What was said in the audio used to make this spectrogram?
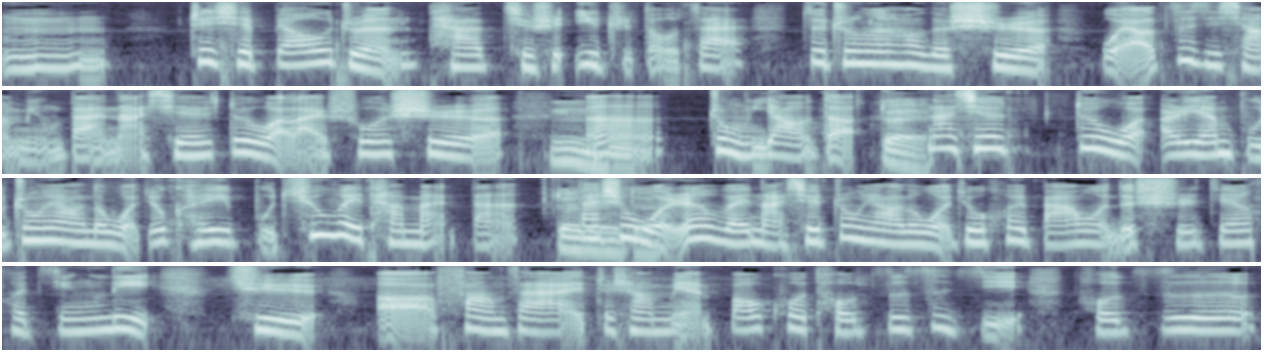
嗯，这些标准它其实一直都在。最重要的是，我要自己想明白哪些对我来说是，嗯，嗯、重要的，对，那些对我而言不重要的，我就可以不去为它买单。对对对但是我认为哪些重要的，我就会把我的时间和精力去呃放在这上面，包括投资自己，投资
